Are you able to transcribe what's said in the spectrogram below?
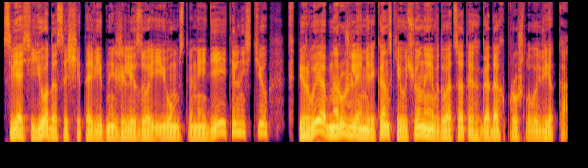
Связь йода со щитовидной железой и умственной деятельностью впервые обнаружили американские ученые в 20-х годах прошлого века.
